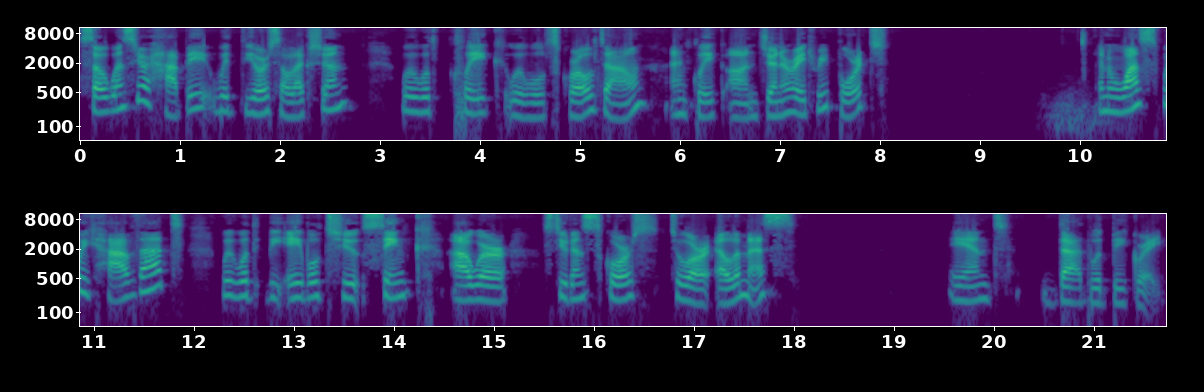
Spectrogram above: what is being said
So once you're happy with your selection, we will click, we will scroll down and click on generate report. And once we have that, we would be able to sync our student scores to our LMS. And that would be great.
